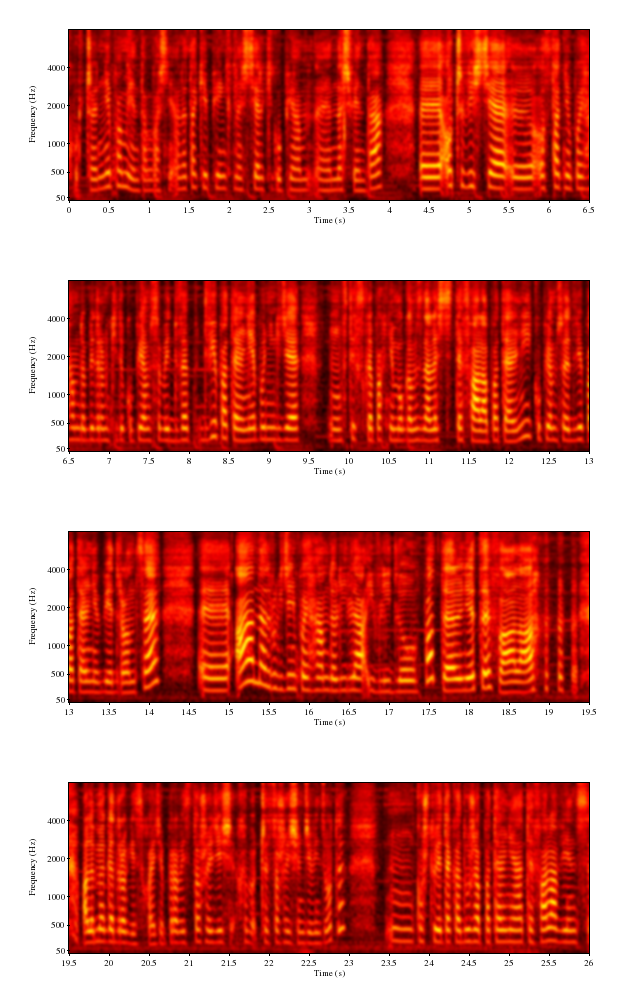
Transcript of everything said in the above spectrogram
Kurczę, nie pamiętam właśnie, ale takie piękne ścierki kupiłam e, na święta. E, oczywiście e, ostatnio pojechałam do Biedronki, to kupiłam sobie dwie, dwie patelnie, bo nigdzie mm, w tych sklepach nie mogłam znaleźć Tefala patelni. Kupiłam sobie dwie patelnie w Biedronce, a na drugi dzień pojechałam do Lidla i w Lidlu patelnie Tefala. ale mega drogie, słuchajcie, prawie 160 chyba, czy 169 zł mm, kosztuje taka duża patelnia Tefala, więc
